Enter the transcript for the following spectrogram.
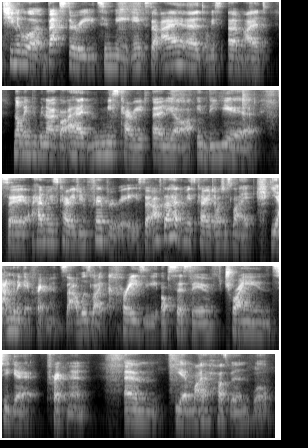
she knew a backstory to me. So I had obviously um I had not many people know, but I had miscarried earlier in the year. So I had a miscarriage in February. So after I had a miscarriage, I was just like, yeah, I'm gonna get pregnant. So I was like crazy, obsessive, trying to get pregnant. Um, yeah, my husband, well,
